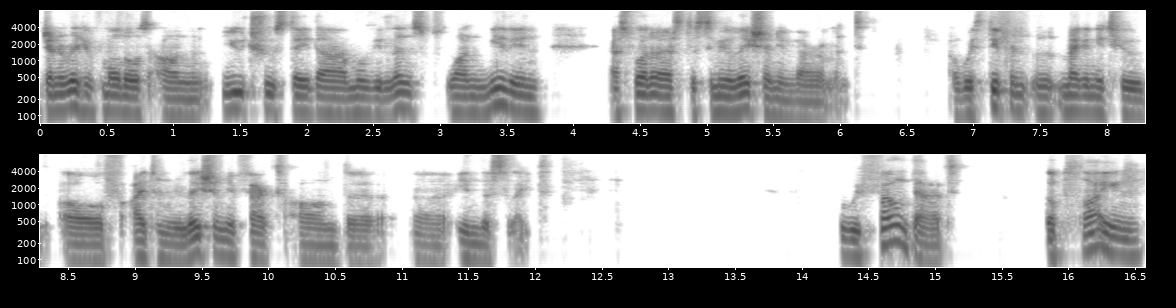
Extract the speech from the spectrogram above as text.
generative models on U-Truth data MovieLens 1 million, as well as the simulation environment uh, with different magnitude of item relation effect on the uh, in the slate. We found that applying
